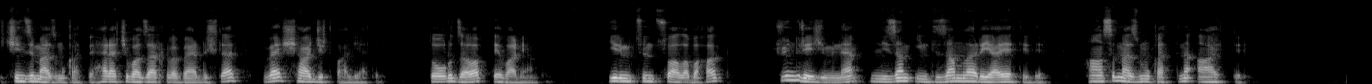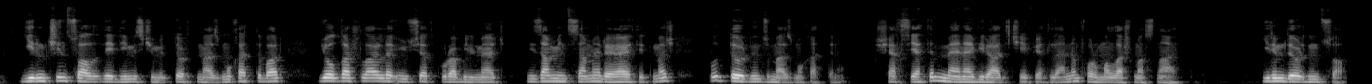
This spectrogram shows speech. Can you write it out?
İkinci məzmun xətti hərəki bacarıq və vərdişlər və şagird fəaliyyəti. Doğru cavab D variantı. 23-cü suala baxaq. Gün rejiminə nizam-intizamla riayət edir. Hansı məzmun xəttinə aiddir? 22-ci sualda dediyimiz kimi 4 məzmun xətti var. Yoldaşlarla ünsiyyət qura bilmək, nizam-intizama riayət etmək bu 4-cü məzmun xəttinə. Şəxsiyyətin mənəvi iradi keyfiyyətlərinin formalaşmasına aiddir. 24-cü sual.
